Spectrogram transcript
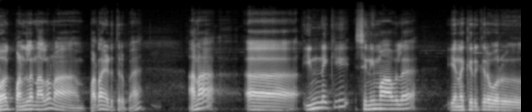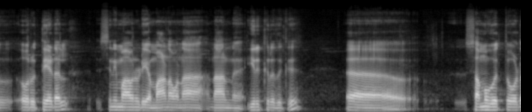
ஒர்க் பண்ணலனாலும் நான் படம் எடுத்திருப்பேன். ஆனால் இன்னைக்கு சினிமாவில் எனக்கு இருக்கிற ஒரு ஒரு தேடல் சினிமாவினுடைய மாணவனாக நான் இருக்கிறதுக்கு சமூகத்தோட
